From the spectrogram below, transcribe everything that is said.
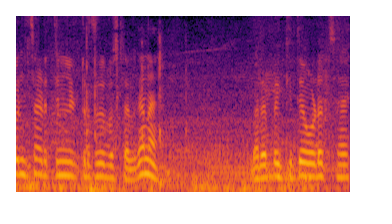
पण साडेतीन लिटरचं बसलं का नाही? बऱ्यापैकी तेवढंच आहे.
